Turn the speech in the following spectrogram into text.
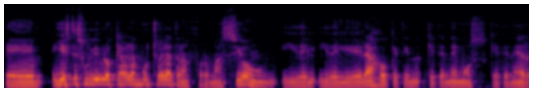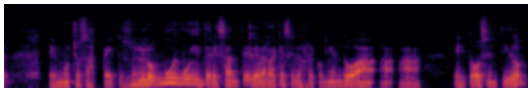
Eh, y este es un libro que habla mucho de la transformación y del, y del liderazgo que, tiene, que tenemos que tener en muchos aspectos. Es un libro muy, muy interesante, de verdad que se los recomiendo a, en todo sentido.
